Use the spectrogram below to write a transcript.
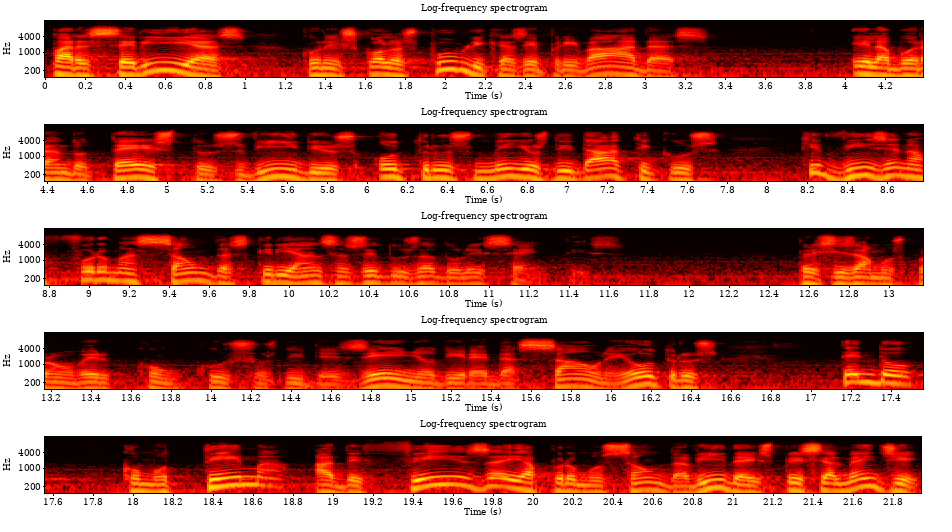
parcerias com escolas públicas e privadas, elaborando textos, vídeos, outros meios didáticos que visem a formação das crianças e dos adolescentes. Precisamos promover concursos de desenho, de redação e outros, tendo como tema a defesa e a promoção da vida, especialmente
